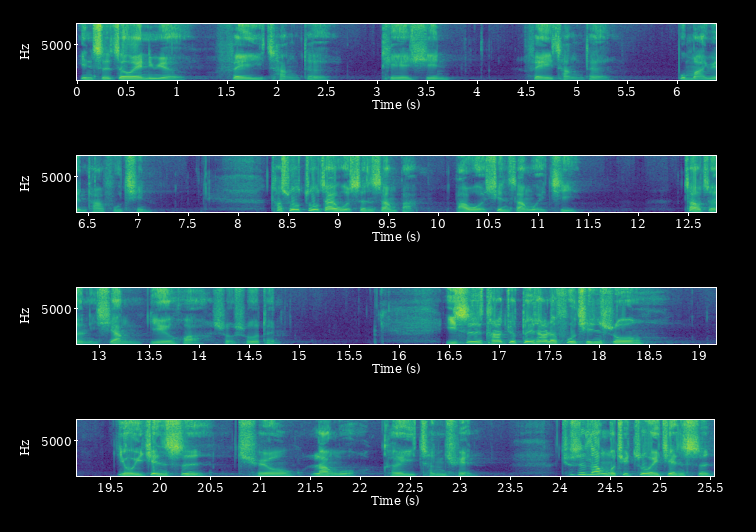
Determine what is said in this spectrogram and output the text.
因此，这位女儿非常的贴心，非常的不埋怨他父亲。他说：“坐在我身上吧，把我献上为祭，照着你向耶和华所说的。”于是，他就对他的父亲说：“有一件事，求让我可以成全，就是让我去做一件事，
